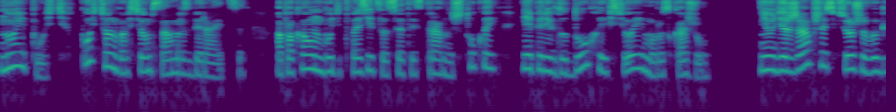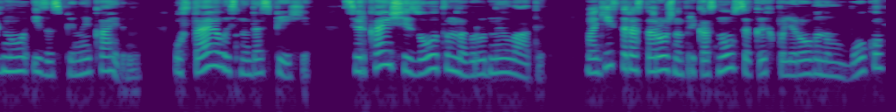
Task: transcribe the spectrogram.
Ну и пусть, пусть он во всем сам разбирается. А пока он будет возиться с этой странной штукой, я переведу дух и все ему расскажу. Не удержавшись, все же выглянула из-за спины Кайдена уставилась на доспехи, сверкающие золотом нагрудные латы. Магистр осторожно прикоснулся к их полированному боку,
